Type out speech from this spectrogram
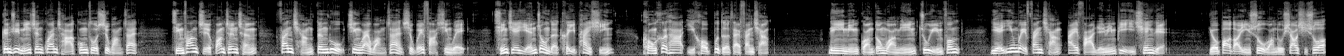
根据民生观察工作室网站，警方指黄晨成翻墙登录境外网站是违法行为。情节严重的可以判刑，恐吓他以后不得再翻墙。另一名广东网民朱云峰也因为翻墙挨罚人民币一千元。有报道引述网络消息说，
